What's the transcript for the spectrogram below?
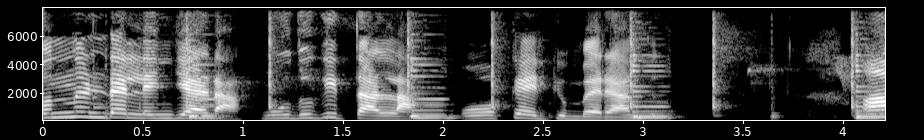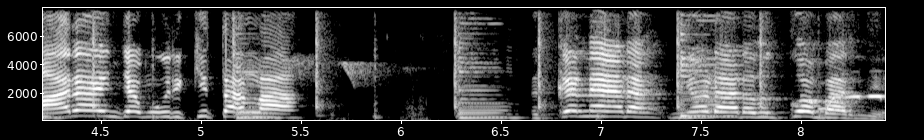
ഒന്നുണ്ടല്ലോ ഇഞ്ചാടാ. മുതുകി തള്ള. ഓക്കെ ആയിരിക്കും വരാന്ത് ആരാ ഇന്റെ മുരുക്കി തള്ള? നിക്കണേടാ ഇങ്ങോട്ടാടെ നിക്കുവാൻ പറഞ്ഞു.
